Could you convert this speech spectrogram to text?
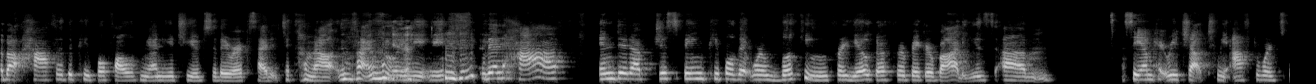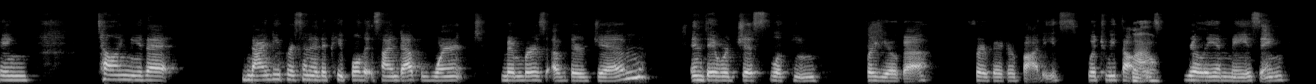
About half of the people followed me on YouTube, so they were excited to come out and finally yeah. meet me. and then half ended up just being people that were looking for yoga for bigger bodies. Um, Sam had reached out to me afterwards, being telling me that 90% of the people that signed up weren't members of their gym and they were just looking for yoga for bigger bodies, which we thought wow. was really amazing.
